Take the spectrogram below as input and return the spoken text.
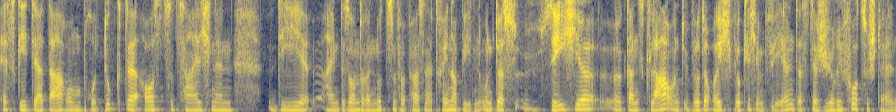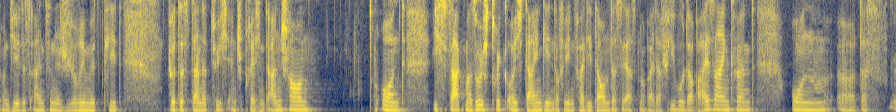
Es geht ja darum, Produkte auszuzeichnen, die einen besonderen Nutzen für Personal Trainer bieten. Und das sehe ich hier äh, ganz klar und würde euch wirklich empfehlen, das der Jury vorzustellen. Und jedes einzelne Jurymitglied wird das dann natürlich entsprechend anschauen und ich sag mal so, ich drücke euch dahingehend auf jeden Fall die Daumen, dass ihr erstmal bei der FIBO dabei sein könnt, um äh, das äh,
